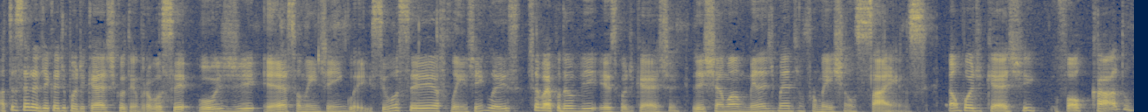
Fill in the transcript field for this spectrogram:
A terceira dica de podcast que eu tenho para você hoje é somente em inglês. Se você é fluente em inglês, você vai poder ouvir esse podcast. Ele chama Management Information Science. É um podcast focado,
